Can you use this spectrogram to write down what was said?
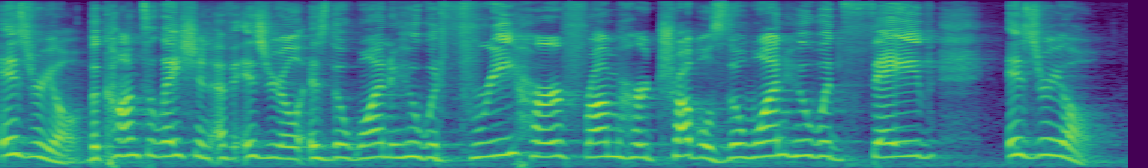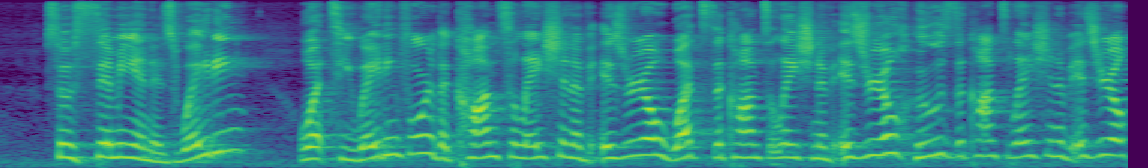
Israel. The consolation of Israel is the one who would free her from her troubles, the one who would save Israel. So Simeon is waiting. What's he waiting for? The consolation of Israel. What's the consolation of Israel? Who's the consolation of Israel?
